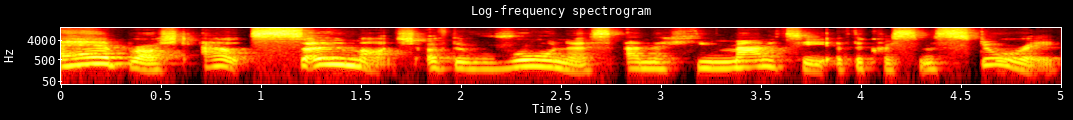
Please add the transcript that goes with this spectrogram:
airbrushed out so much of the rawness and the humanity of the Christmas story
